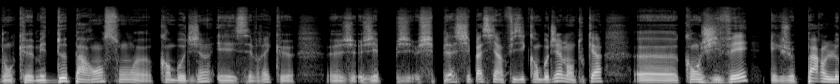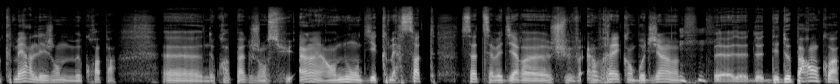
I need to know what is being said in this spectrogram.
Donc euh, mes deux parents sont euh, cambodgiens et c'est vrai que je sais pas, je sais pas s'il y a un physique cambodgien, mais en tout cas quand j'y vais et que je parle le Khmer, les gens ne me croient pas, ne croient pas que j'en suis un. Alors nous on dit Khmer Sot, Sot ça veut dire je suis un vrai cambodgien de- des deux parents quoi.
